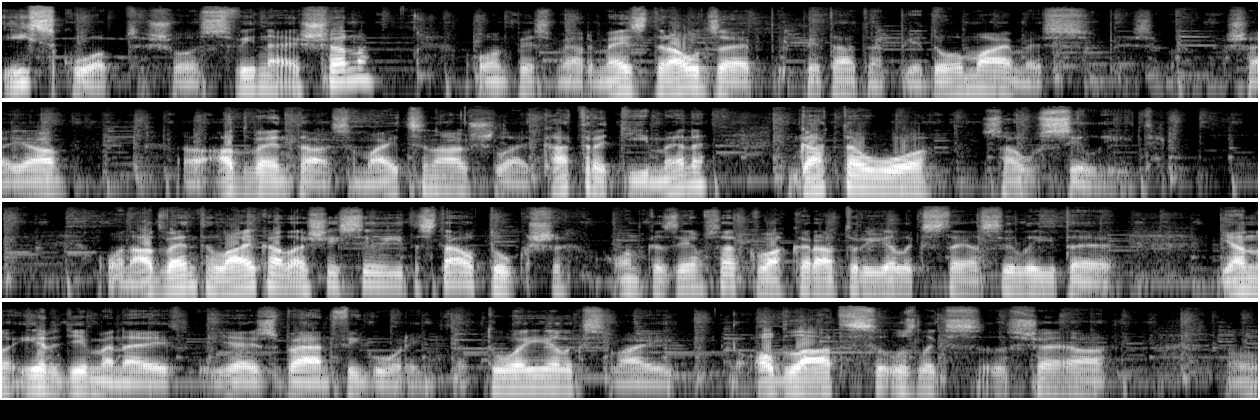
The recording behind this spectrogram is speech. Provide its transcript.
izkopt šo svinēšanu. Un, piemēram, arī mēs draudzē pie tā tā piedomājam, mēs piemēram, šajā adventā esam aicinājuši, lai katra ģimene, gatavo savu silīti. Un adventa laikā, lai šī silīte stāv tukša, un ka Ziemassvētku vakarā tur ieliks tajā silītē, ja nu ir ģimenei jēzus bērnu figūriņa, tad to ieliks, vai oblātes uzliks šajā, nu,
